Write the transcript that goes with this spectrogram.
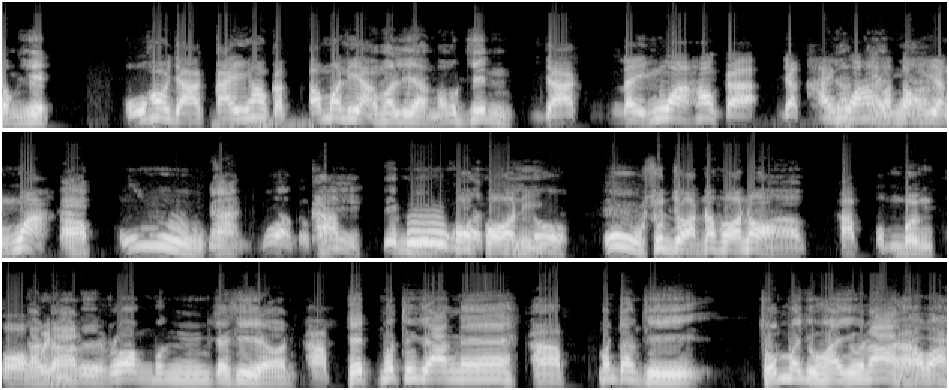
ต้องเฮ็ดโอ้เฮาอยากไก่เฮาก็เอามาเลี้ยงเอามาเลี้ยงเอามากิน อยากได้งัวเฮาก็อยากขายงัวอยากเฮาขายก็ต้องงัวเลี้ยงงัวครับโอ้นั่นงัวก็ครับมีเต็มอยู่ของพ่อนี่โตโอ้สุดยอดนะพ่อเนาะครับครับ ผมเบิ่งพ่อดาเพิ่น ดาได้ร้องเบิ่งจังซี่อะครับ เฮ็ดหมดทุกอย่างแน่ครับ มันจังสิสมมาอยู่ให้อยู่หน้าครับ เขาว่า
